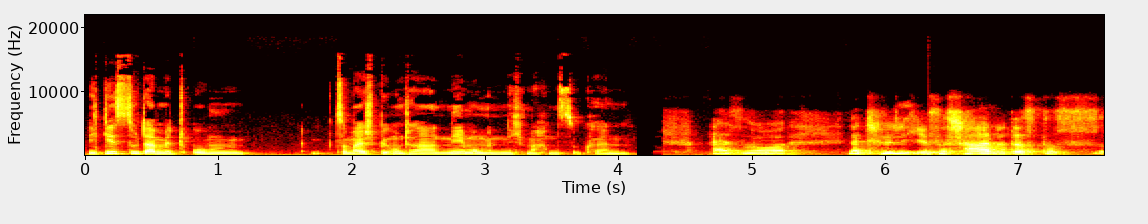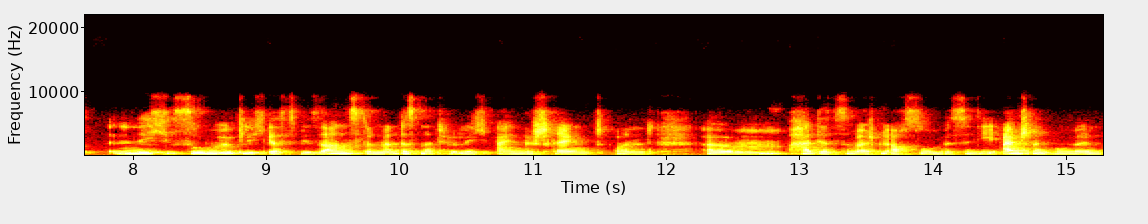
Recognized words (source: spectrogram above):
Wie gehst du damit um, zum Beispiel Unternehmungen nicht machen zu können? Also Natürlich ist es schade, dass das nicht so möglich ist wie sonst und man ist natürlich eingeschränkt und ähm, hat jetzt zum Beispiel auch so ein bisschen die Einschränkungen,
